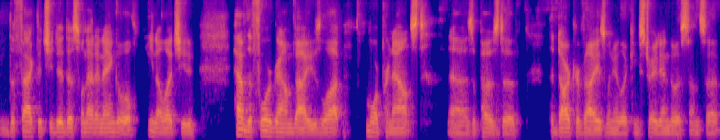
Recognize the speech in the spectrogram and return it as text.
the fact that you did this one at an angle, you know, lets you have the foreground values a lot more pronounced uh, as opposed to the darker values when you're looking straight into a sunset.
